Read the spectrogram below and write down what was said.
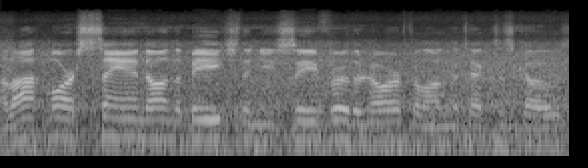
A lot more sand on the beach than you see further north along the Texas coast.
